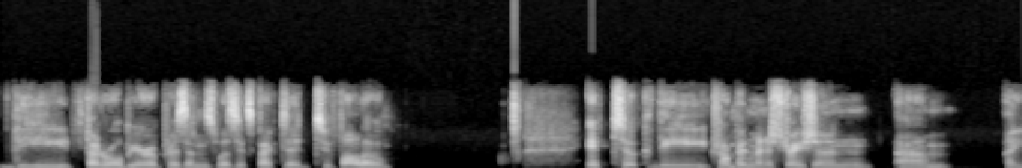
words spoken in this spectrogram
the Federal Bureau of Prisons was expected to follow. It took the Trump administration um, a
